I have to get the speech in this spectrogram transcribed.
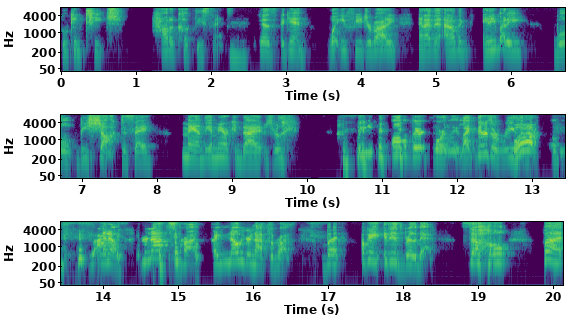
who can teach how to cook these things. Mm. Because again, what you feed your body, and I think I don't think anybody will be shocked to say, "Man, the American diet is really." we eat all very poorly. Like there's a reason. Why, I know you're not surprised. I know you're not surprised, but okay, it is really bad. So, but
